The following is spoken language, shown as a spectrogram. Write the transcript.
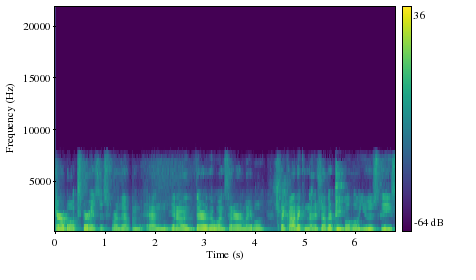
terrible experiences for them. And you know they're the ones that are labeled psychotic. And then there's other people who use these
